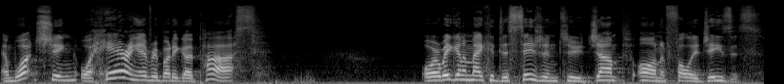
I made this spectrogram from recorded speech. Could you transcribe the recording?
and watching or hearing everybody go past? Or are we going to make a decision to jump on and follow Jesus?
